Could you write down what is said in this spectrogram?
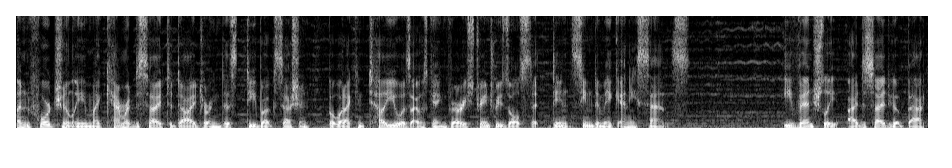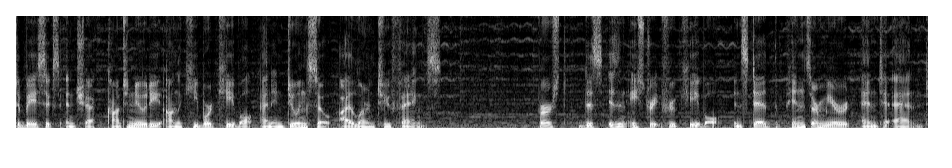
Unfortunately, my camera decided to die during this debug session, but what I can tell you is I was getting very strange results that didn't seem to make any sense. Eventually, I decided to go back to basics and check continuity on the keyboard cable, and in doing so, I learned two things. First, this isn't a straight through cable, instead, the pins are mirrored end to end.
